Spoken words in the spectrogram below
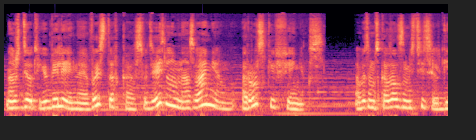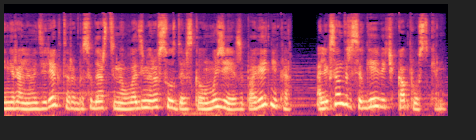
нас ждет юбилейная выставка с удивительным названием «Русский феникс», об этом сказал заместитель генерального директора Государственного Владимира Суздальского музея-заповедника Александр Сергеевич Капусткин.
